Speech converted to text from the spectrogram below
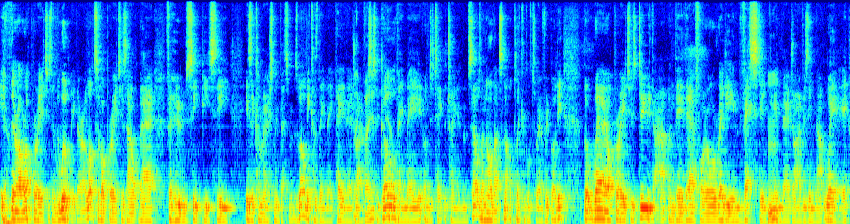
if there are operators, and there will be, there are lots of operators out there for whom CPC is a commercial investment as well because they may pay their drivers pay to go, yeah. they may undertake the training themselves. I know that's not applicable to everybody, but where operators do that and they're therefore already investing Hmm. in their drivers in that way,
